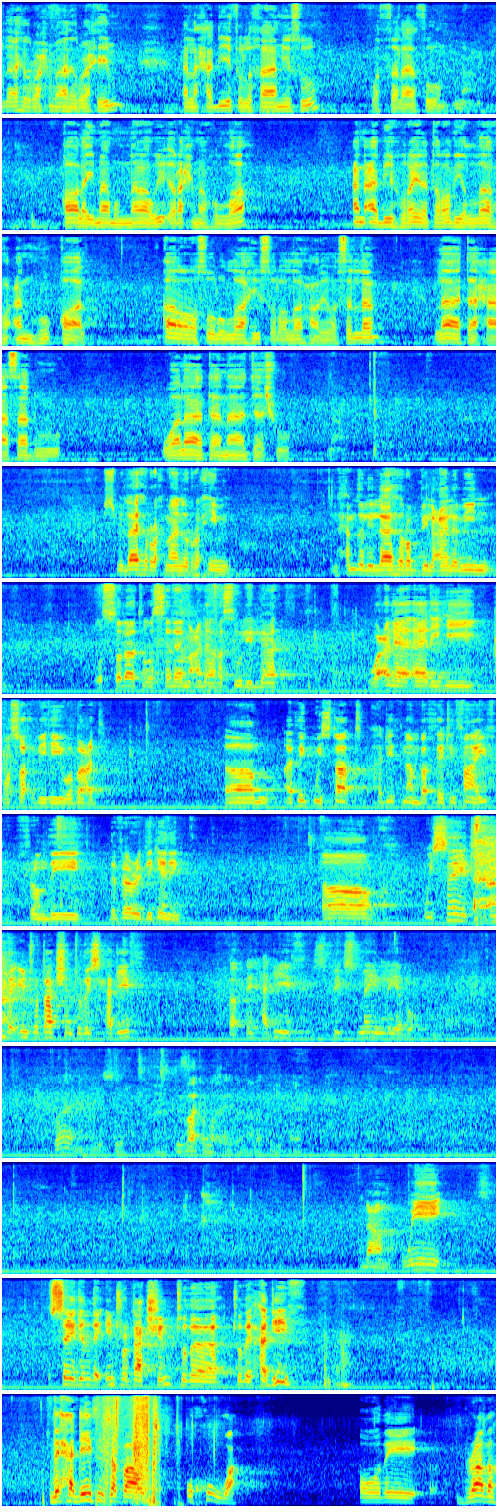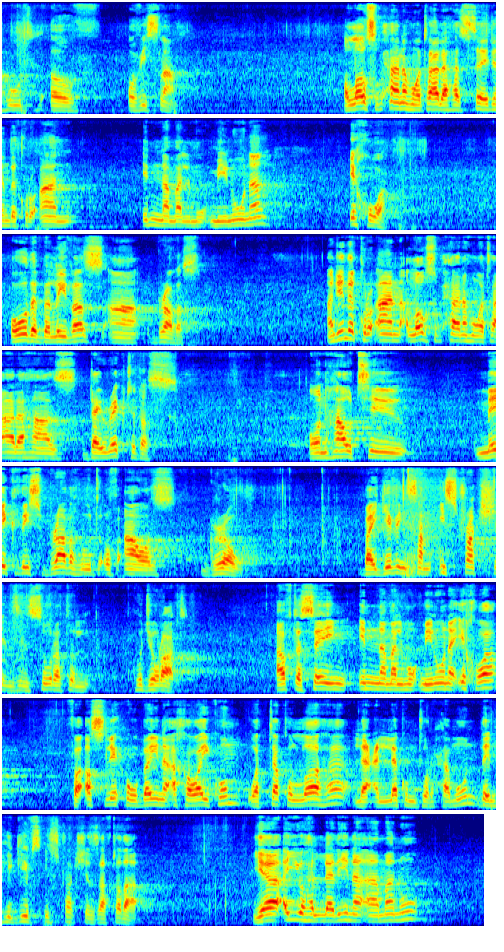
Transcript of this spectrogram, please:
الله الرحمن الرحيم الحديث الخامس والثلاثون قال إمام النووي رحمه الله عن أبي هريرة رضي الله عنه قال قال رسول الله صلى الله عليه وسلم لا تحاسدوا ولا تناجشوا بسم الله الرحمن الرحيم الحمد لله رب العالمين والصلاة والسلام على رسول الله وعلى آله وصحبه وبعد um, I think we start hadith number 35 from the, the very beginning uh, we said in the introduction to this hadith that the hadith speaks mainly about جزاك الله خيرا على كل حال Now, we said in the introduction to the to the hadith, the hadith is about ukhuwa, or the brotherhood of, of Islam. Allah subhanahu wa ta'ala has said in the Quran, إِنَّمَا الْمُؤْمِنُونَ إِخْوَةً All the believers are brothers. And in the Quran, Allah subhanahu wa ta'ala has directed us on how to make this brotherhood of ours grow by giving some instructions in Surah Al-Hujurat. After saying, إِنَّمَا الْمُؤْمِنُونَ إِخْوَةً فَأَصْلِحُوا بَيْنَ أَخَوَيْكُمْ وَاتَّقُوا اللَّهَ لَعَلَّكُمْ تُرْحَمُونَ Then he gives instructions after that. يَا أَيُّهَا الَّذِينَ آمَنُوا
